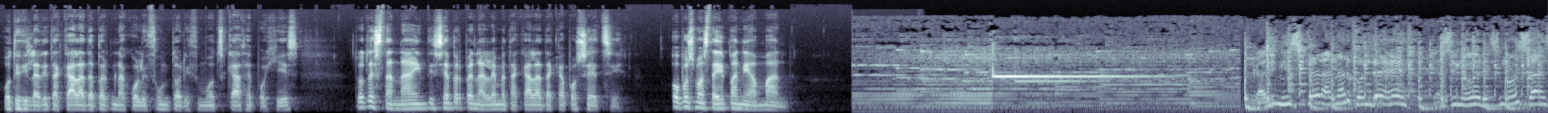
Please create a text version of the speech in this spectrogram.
ότι δηλαδή τα κάλαντα πρέπει να ακολουθούν το ρυθμό της κάθε εποχής, τότε στα 90s έπρεπε να λέμε τα κάλαντα κάπως έτσι. Όπως μας τα είπαν οι Αμάν. Καληνύσπερα να έρχονται για συνορισμό σας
